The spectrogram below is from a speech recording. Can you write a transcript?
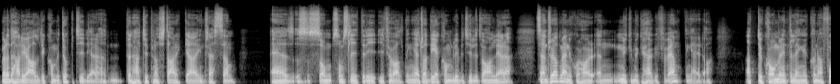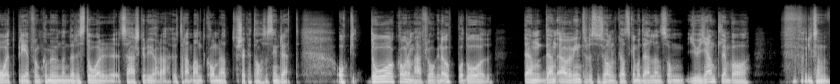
men det hade ju aldrig kommit upp tidigare. Den här typen av starka intressen eh, som, som sliter i, i förvaltningen. Jag tror att det kommer bli betydligt vanligare. Sen tror jag att människor har en mycket, mycket högre förväntningar idag. Att du kommer inte längre kunna få ett brev från kommunen där det står så här ska du göra, utan att man kommer att försöka ta sig sin rätt. Och då kommer de här frågorna upp och då den, den övervintrade socialdemokratiska modellen som ju egentligen var liksom,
